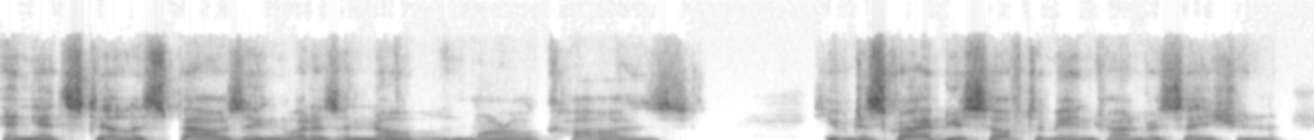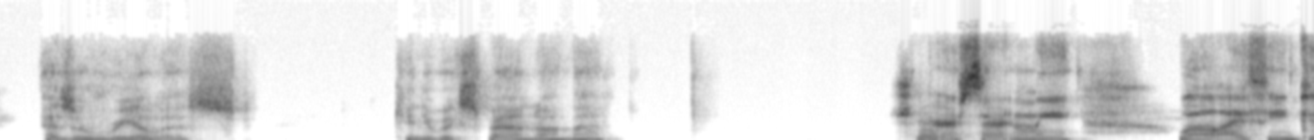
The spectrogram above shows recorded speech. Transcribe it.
and yet still espousing what is a noble and moral cause. You've described yourself to me in conversation as a realist. Can you expand on that? Sure, certainly. Well, I think,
